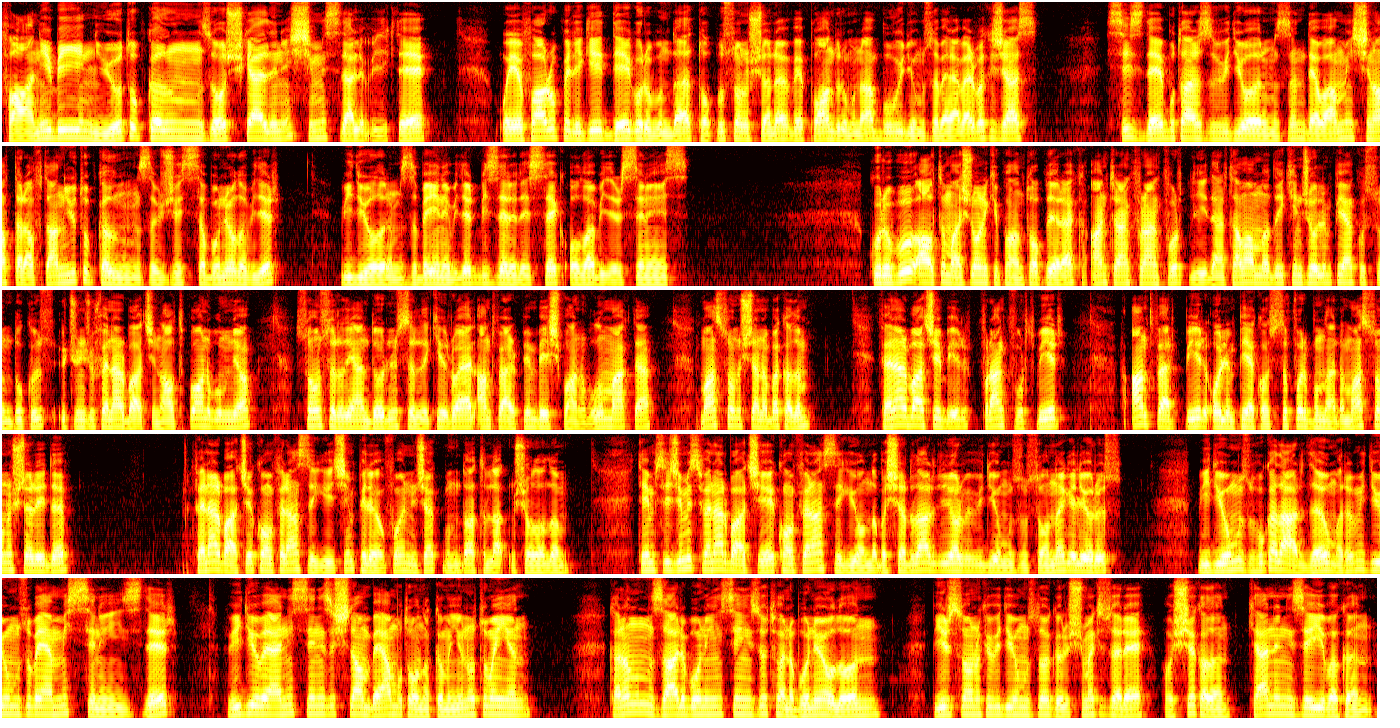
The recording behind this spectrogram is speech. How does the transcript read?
Fani Bey'in YouTube kanalınıza hoş geldiniz. Şimdi sizlerle birlikte UEFA Avrupa Ligi D grubunda toplu sonuçlarına ve puan durumuna bu videomuzda beraber bakacağız. Siz de bu tarz videolarımızın devamı için alt taraftan YouTube kanalımıza ücretsiz abone olabilir, videolarımızı beğenebilir, bizlere destek olabilirsiniz. Grubu 6 maçta 12 puan toplayarak Eintracht Frankfurt lider tamamladı. İkinci Olympiakos'un 9, 3. Fenerbahçe'nin 6 puanı bulunuyor. Son sırada yani 4. sıradaki Royal Antwerp'in 5 puanı bulunmakta. Maç sonuçlarına bakalım. Fenerbahçe 1, Frankfurt 1, Antwerp 1, Olympiakos 0. Bunlar da maç sonuçlarıydı. Fenerbahçe konferans ligi için playoff oynayacak. Bunu da hatırlatmış olalım. Temsilcimiz Fenerbahçe'ye konferans ligi yolunda başarılar diliyor ve videomuzun sonuna geliyoruz. Videomuz bu kadardı. Umarım videomuzu beğenmişsinizdir. Video beğendiyseniz işlem beğen butonuna kılmayı unutmayın. Kanalımıza abone değilseniz lütfen abone olun. Bir sonraki videomuzda görüşmek üzere. Hoşçakalın. Kendinize iyi bakın.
